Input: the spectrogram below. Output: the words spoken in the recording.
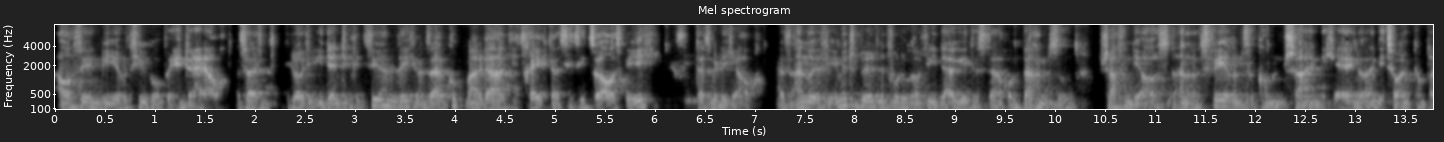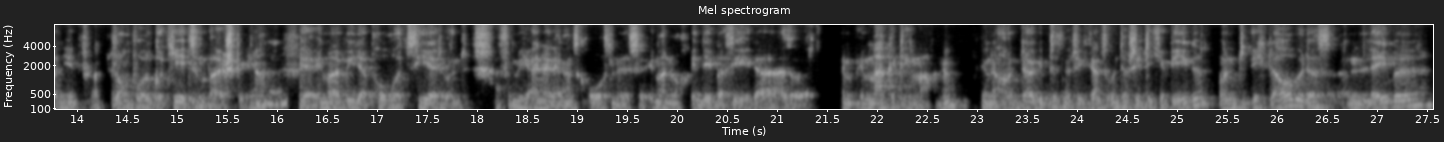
aussehen wie ihre Zielgruppe hinterher auch. Das heißt, die Leute identifizieren sich und sagen, guck mal da, die trägt das, die sieht so aus wie ich. Das will ich auch. Das andere ist die imagebildende Fotografie. Da geht es darum, Sachen zu schaffen, die aus anderen Sphären zu kommen scheinen. Ich erinnere an die tollen Kampagnen Jean-Paul Gaultier zum Beispiel, ja, mhm. der immer wieder provoziert und für mich einer der ganz großen ist, immer noch in dem, was sie da, also im, im Marketing machen. Ne? Genau, und da gibt es natürlich ganz unterschiedliche Wege. Und ich glaube, dass ein Label,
